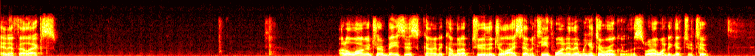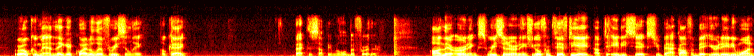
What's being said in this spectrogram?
nflx on a longer term basis, kind of coming up to the July 17th one. And then we get to Roku, and this is what I wanted to get to too. Roku, man, they get quite a lift recently, okay? Back this up even a little bit further. On their earnings, recent earnings, you go from 58 up to 86. You back off a bit, you're at 81.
